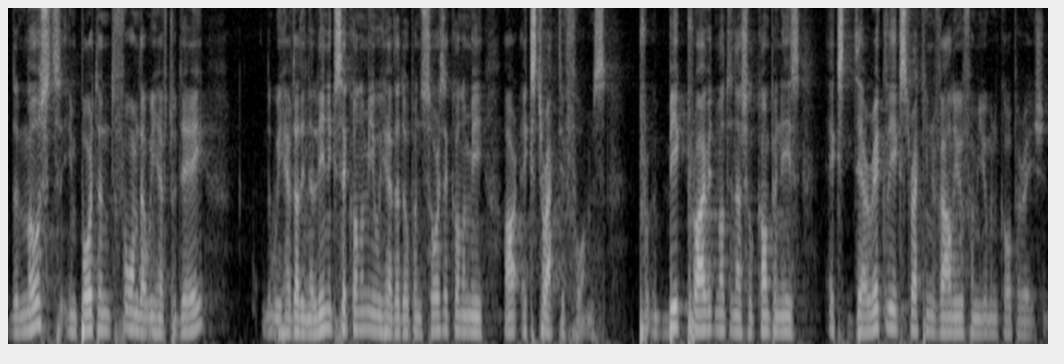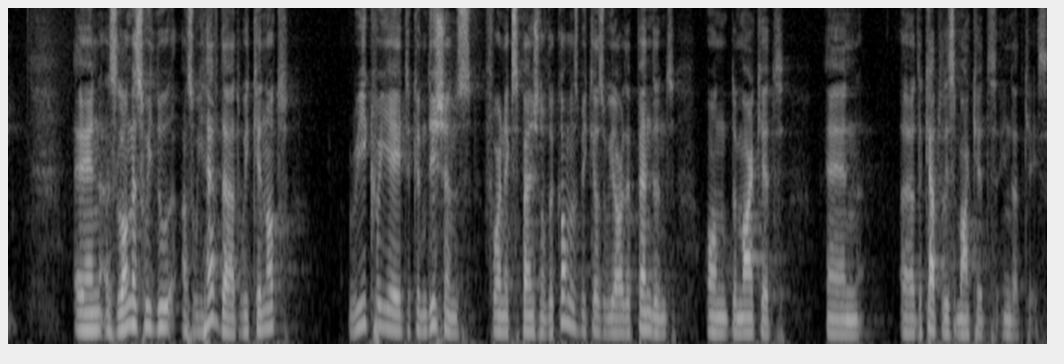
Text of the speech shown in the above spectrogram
The most important form that we have today, we have that in the Linux economy, we have that open source economy, are extractive forms. Pr big private multinational companies ex directly extracting value from human cooperation. And as long as we do, as we have that, we cannot recreate the conditions for an expansion of the commons because we are dependent on the market and uh, the capitalist market in that case.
